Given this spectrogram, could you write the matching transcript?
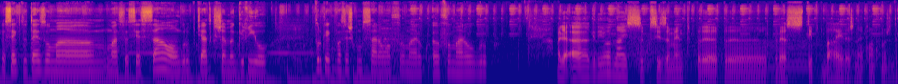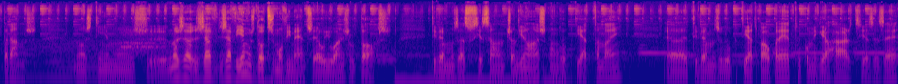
eu sei que tu tens uma, uma associação ou um grupo de teatro que se chama Griot. Por que é que vocês começaram a formar, a formar o grupo? Olha, a Griot nasce precisamente para, para, para esse tipo de barreiras né, com que nos deparamos. Nós tínhamos, eh, nós já, já, já viemos de outros movimentos, eu e o Ângelo Torres. Tivemos a Associação de Chão de Nós, com um grupo de teatro também. Uh, tivemos o grupo de teatro Pau Preto, com Miguel Hart e a Zezé.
